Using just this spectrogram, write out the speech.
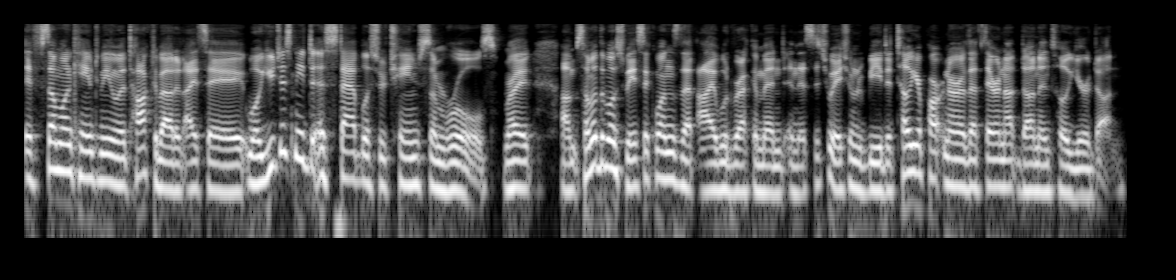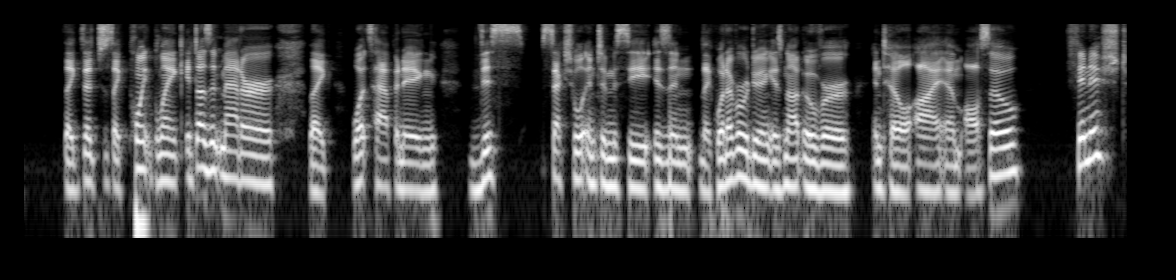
if someone came to me and talked about it, I'd say, well, you just need to establish or change some rules, right? Um, some of the most basic ones that I would recommend in this situation would be to tell your partner that they're not done until you're done. Like that's just like point blank. It doesn't matter like what's happening. This sexual intimacy isn't like whatever we're doing is not over until I am also finished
